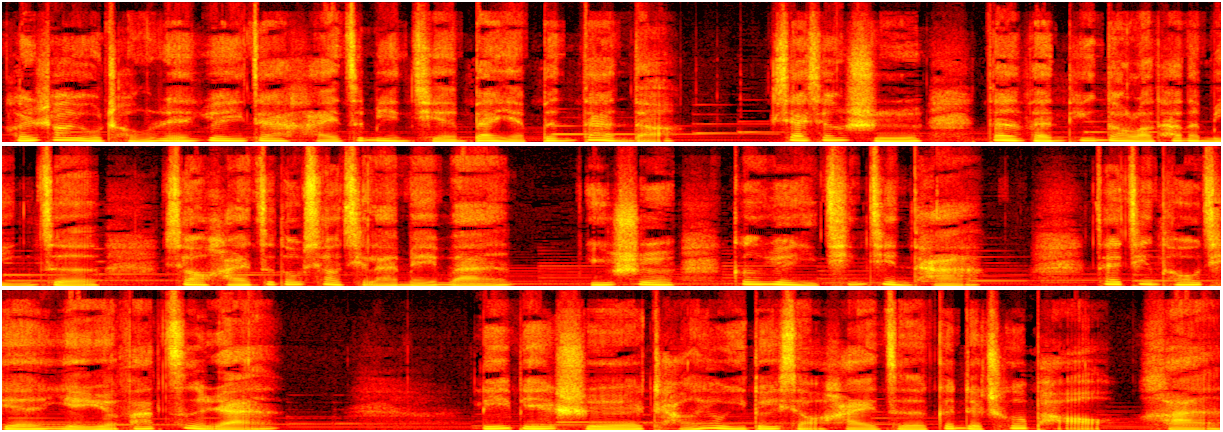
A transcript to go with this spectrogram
很少有成人愿意在孩子面前扮演笨蛋的。下乡时，但凡听到了他的名字，小孩子都笑起来没完，于是更愿意亲近他，在镜头前也越发自然。离别时，常有一堆小孩子跟着车跑，喊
